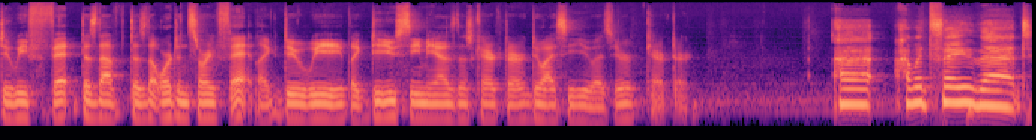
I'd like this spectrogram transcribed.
do we fit? Does that does the origin story fit? Like, do we like? Do you see me as this character? Do I see you as your character? Uh, I would say that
